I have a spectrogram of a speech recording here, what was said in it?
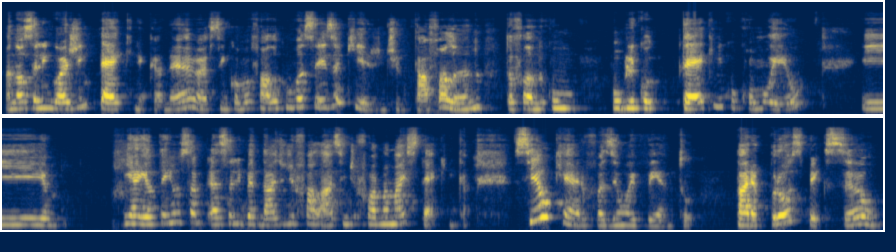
a nossa linguagem técnica, né? Assim como eu falo com vocês aqui. A gente está falando, estou falando com um público técnico como eu, e e aí eu tenho essa, essa liberdade de falar assim de forma mais técnica. Se eu quero fazer um evento para prospecção,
